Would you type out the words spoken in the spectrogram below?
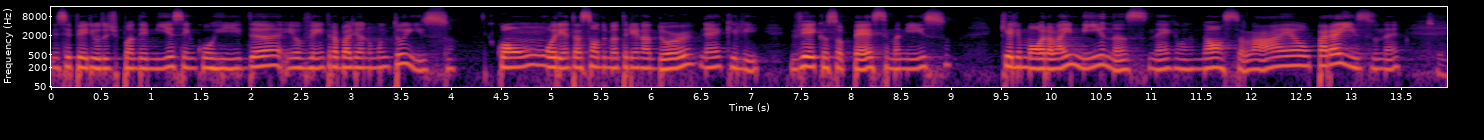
nesse período de pandemia, sem corrida, eu venho trabalhando muito isso. Com orientação do meu treinador, né? Que ele vê que eu sou péssima nisso, que ele mora lá em Minas, né? Nossa, lá é o paraíso, né? Sim.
